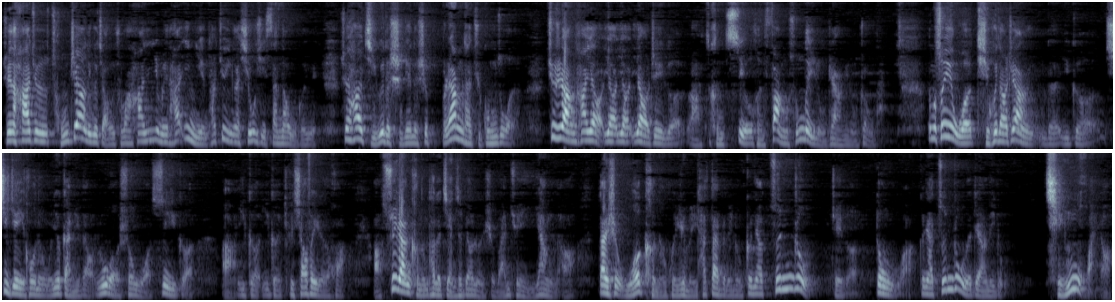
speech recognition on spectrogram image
所以呢，他就是从这样的一个角度出发，他认为他一年他就应该休息三到五个月，所以他有几个月的时间呢是不让他去工作的，就是让他要要要要这个啊很自由、很放松的一种这样的一种状态。那么，所以我体会到这样的一个细节以后呢，我就感觉到，如果说我是一个啊一个一个这个消费者的话，啊，虽然可能它的检测标准是完全一样的啊，但是我可能会认为它代表了一种更加尊重这个动物啊，更加尊重的这样的一种情怀啊。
